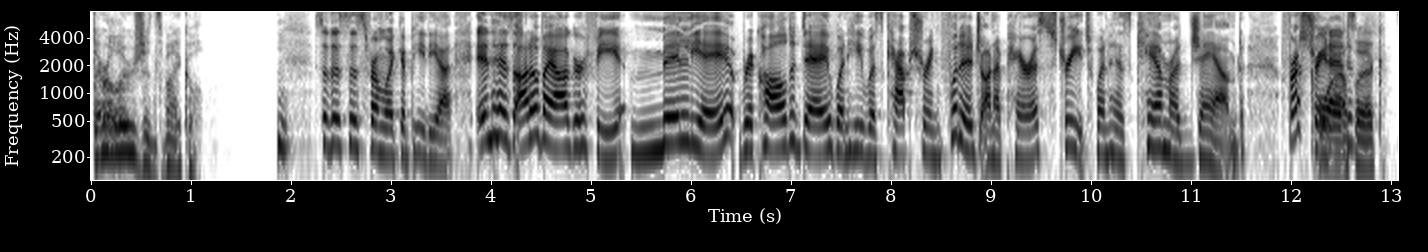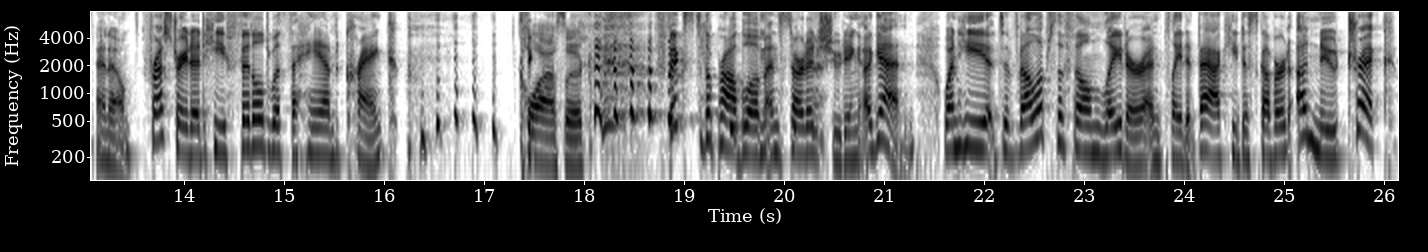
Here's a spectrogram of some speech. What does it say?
They're illusions, Michael. So this is from Wikipedia. In his autobiography, Méliès recalled a day when he was capturing footage on a Paris street when his camera jammed. Frustrated, Classic. I know. Frustrated, he fiddled with the hand crank, Classic. Fixed the problem, and started shooting again. When he developed the film later and played it back, he discovered a new trick.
